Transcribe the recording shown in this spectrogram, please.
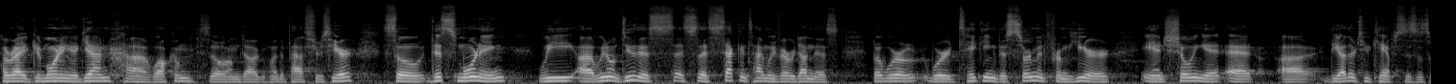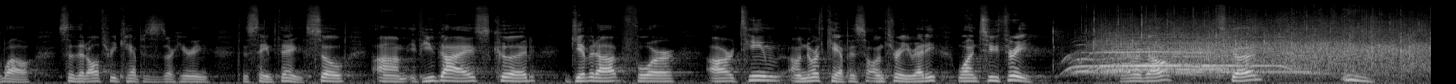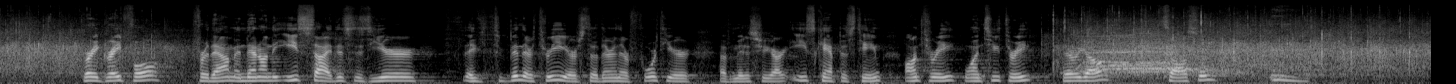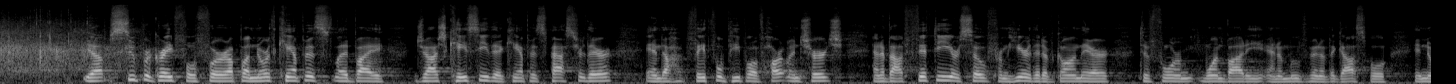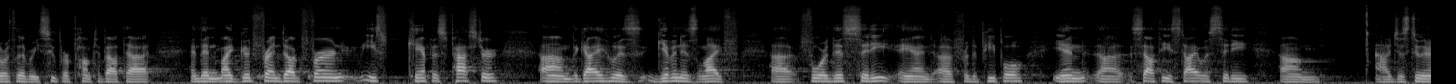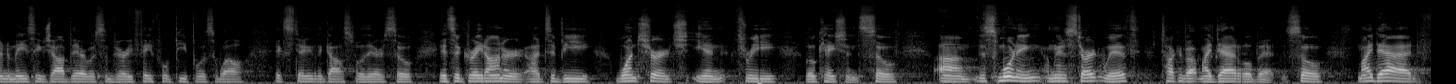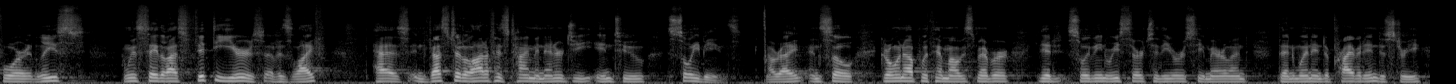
All right, good morning again. Uh, welcome. So, I'm Doug, one of the pastors here. So, this morning, we, uh, we don't do this, it's the second time we've ever done this, but we're, we're taking the sermon from here and showing it at uh, the other two campuses as well, so that all three campuses are hearing the same thing. So, um, if you guys could give it up for our team on North Campus on three. Ready? One, two, three. There we go. It's good. very grateful for them. And then on the east side, this is year, they've been there three years, so they're in their fourth year of ministry. Our East Campus team on three, one, two, three. There we go. It's awesome. Yep, super grateful for up on North Campus, led by Josh Casey, the campus pastor there, and the faithful people of Heartland Church, and about 50 or so from here that have gone there to form one body and a movement of the gospel in North Liberty. Super pumped about that. And then my good friend Doug Fern, East Campus pastor, um, the guy who has given his life uh, for this city and uh, for the people in uh, Southeast Iowa City. Um, uh, just doing an amazing job there with some very faithful people as well, extending the gospel there. So it's a great honor uh, to be one church in three locations. So um, this morning, I'm going to start with talking about my dad a little bit. So, my dad, for at least, I'm going to say the last 50 years of his life, has invested a lot of his time and energy into soybeans. All right? And so growing up with him, I always remember he did soybean research at the University of Maryland, then went into private industry.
